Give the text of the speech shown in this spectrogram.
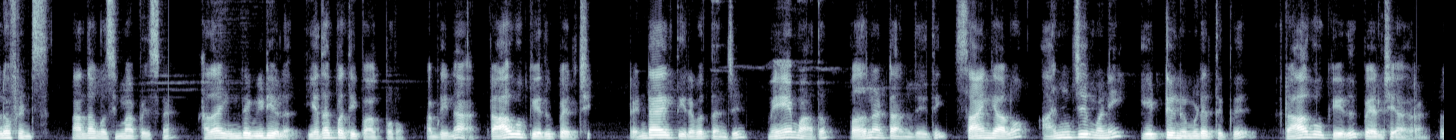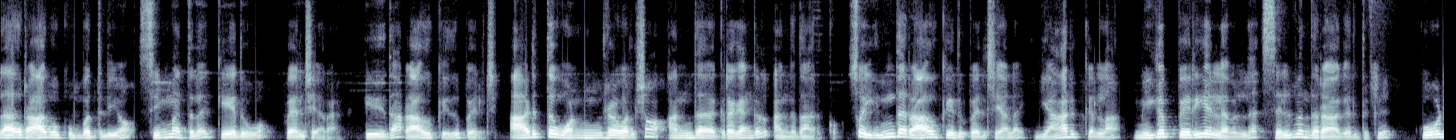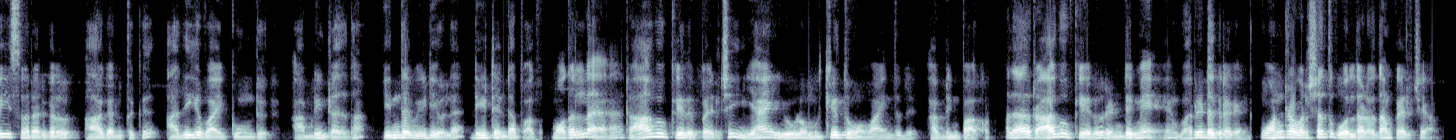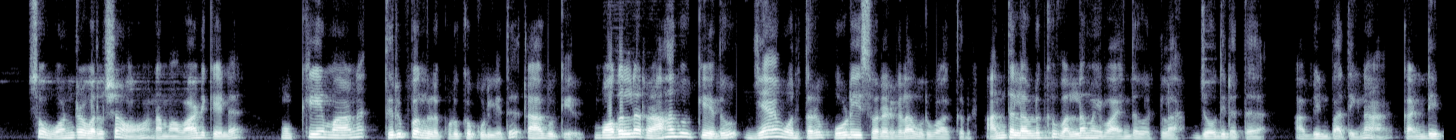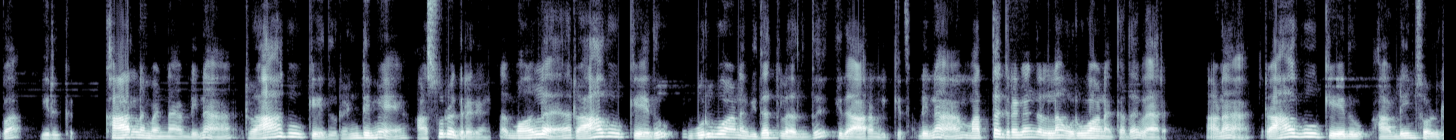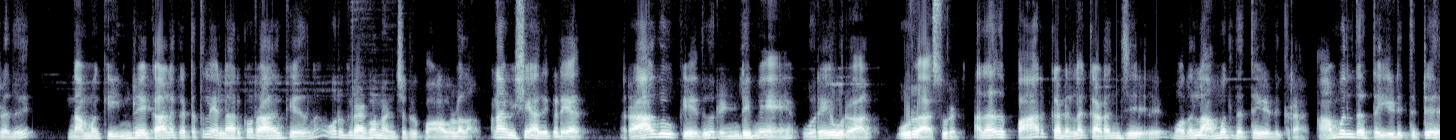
Hello friends நான் தான் உங்கள் சிம்மா பேசுகிறேன் அதான் இந்த வீடியோவில் எதை பற்றி பார்க்க போகிறோம் அப்படின்னா ராகு கேது பயிற்சி. ரெண்டாயிரத்தி இருபத்தஞ்சு மே மாதம் பதினெட்டாம் தேதி சாயங்காலம் அஞ்சு மணி எட்டு நிமிடத்துக்கு ராகு கேது பயிற்சி ஆகுறாங்க. அதாவது ராகு கும்பத்துலேயும் சிம்மத்தில் கேதுவும் பயிற்சி ஆகிறாங்க. இதுதான் ராகு கேது பயிற்சி. அடுத்த ஒன்றரை வருஷம் அந்த கிரகங்கள் அங்கே தான் இருக்கும். ஸோ இந்த ராகு கேது பயிற்சியால் யாருக்கெல்லாம் மிகப்பெரிய லெவலில் செல்வந்தர் ஆகிறதுக்கு கோடீஸ்வரர்கள் ஆகிறதுக்கு அதிக வாய்ப்பு உண்டு அப்படின்றது தான் இந்த வீடியோவில் டீட்டெயில்டாக பார்க்கும் முதல்ல ராகு கேது பயிற்சி ஏன் இவ்வளோ முக்கியத்துவம் வாய்ந்தது அப்படின்னு பார்க்கணும். அதாவது ராகு கேது ரெண்டுமே வருட கிரகங்கள். ஒன்றரை வருஷத்துக்கு ஒரு தடவை தான் பயிற்சி ஆகும். ஸோ ஒன்றரை வருஷம் நம்ம வாழ்க்கையில் முக்கியமான திருப்பங்களை கொடுக்கக்கூடியது ராகு கேது. முதல்ல ராகு கேது ஏன் ஒருத்தர் கோடீஸ்வரர்களா உருவாக்குது? அந்த லெவலுக்கு வல்லமை வாய்ந்தவர்களா ஜோதிடத்தை அப்படின்னு பார்த்தீங்கன்னா கண்டிப்பாக இருக்குது காரணம் என்ன அப்படின்னா ராகு கேது ரெண்டுமே அசுர கிரகங்கள். முதல்ல ராகு கேது உருவான விதத்துல இருந்து இது ஆரம்பிக்குது. அப்படின்னா மற்ற கிரகங்கள்லாம் உருவான கதை வேற. ஆனா ராகு கேது அப்படின்னு சொல்றது நமக்கு இன்றைய காலகட்டத்தில் எல்லாருக்கும் ராகு கேதுன்னா ஒரு கிரகம் நினச்சிட்டு இருப்போம். அவ்வளோதான் ஆனால் விஷயம் அது கிடையாது. ராகு கேது ரெண்டுமே ஒரே ஒரு ஆள். ஒரு அசுரன். அதாவது பார்க்கடலை கடைஞ்சு முதல்ல அமிர்தத்தை எடுக்கிறாங்க அமிர்தத்தை எடுத்துட்டு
